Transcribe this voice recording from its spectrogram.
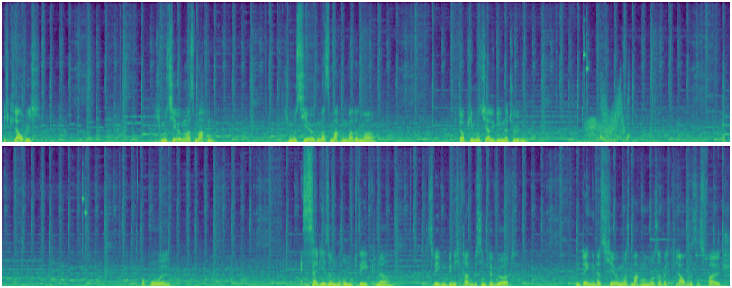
Ich glaube, ich... Ich muss hier irgendwas machen. Ich muss hier irgendwas machen. Warte mal. Ich glaube, hier muss ich alle Gegner töten. Obwohl. Es ist halt hier so ein Rundweg, ne? Deswegen bin ich gerade ein bisschen verwirrt. Und denke, dass ich hier irgendwas machen muss, aber ich glaube, das ist falsch.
